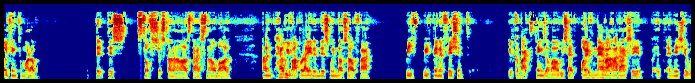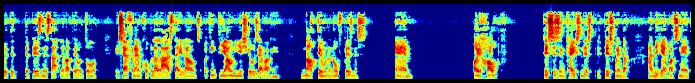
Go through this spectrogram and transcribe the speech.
I think tomorrow th- this stuff's just to all start snowballing. And how we've operated in this window so far, we've we've been efficient. We'll go back to things I've always said. I've never had actually a, a- an issue with the, the business that Liverpool done, except for them couple of last day loans. I think the only issue has ever been not doing enough business. Um, I hope this is in case in this this window and they get what's needed.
